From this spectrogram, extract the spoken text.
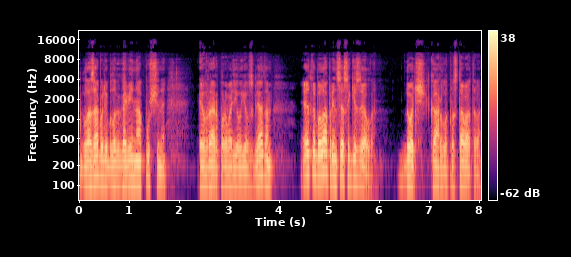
глаза были благоговейно опущены. Эврар проводил ее взглядом. Это была принцесса Гизелла, дочь Карла Простоватого,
